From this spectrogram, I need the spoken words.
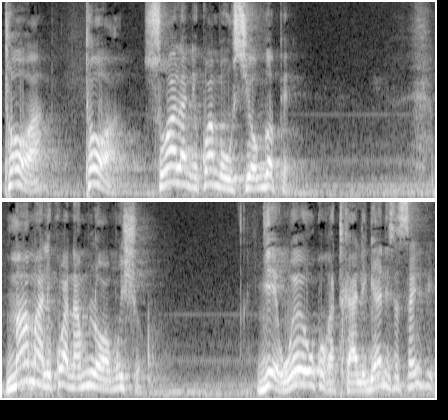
toa toa swala ni kwamba usiogope. Mama alikuwa na mlo wa mwisho. Je wewe uko katika hali gani sasa hivi?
